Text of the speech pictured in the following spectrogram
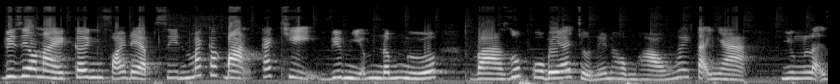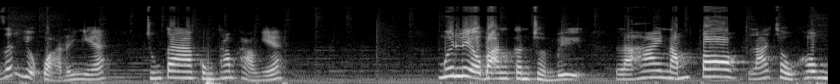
Video này kênh Phái Đẹp xin mách các bạn cách trị viêm nhiễm nấm ngứa và giúp cô bé trở nên hồng hào ngay tại nhà nhưng lại rất hiệu quả đấy nhé. Chúng ta cùng tham khảo nhé. Nguyên liệu bạn cần chuẩn bị là hai nắm to lá trầu không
